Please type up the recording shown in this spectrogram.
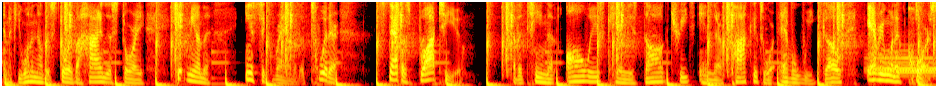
And if you want to know the story behind the story, hit me on the Instagram or the Twitter. Snap is brought to you by the team that always carries dog treats in their pockets wherever we go. Everyone, of course,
